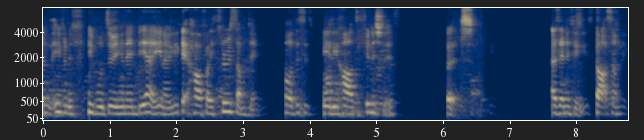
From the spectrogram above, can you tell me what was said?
And even if people are doing an MBA, you know, you get halfway through something, oh, this is really hard to finish this. But as anything, you start something.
